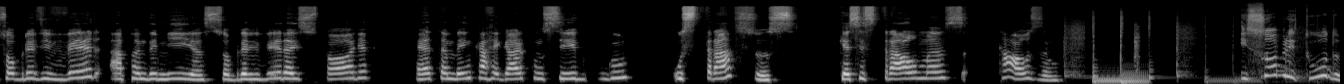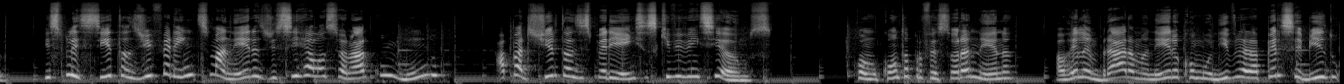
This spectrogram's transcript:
Sobreviver à pandemia, sobreviver à história, é também carregar consigo os traços que esses traumas causam. E, sobretudo, explicita as diferentes maneiras de se relacionar com o mundo a partir das experiências que vivenciamos. Como conta a professora Nena, ao relembrar a maneira como o livro era percebido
